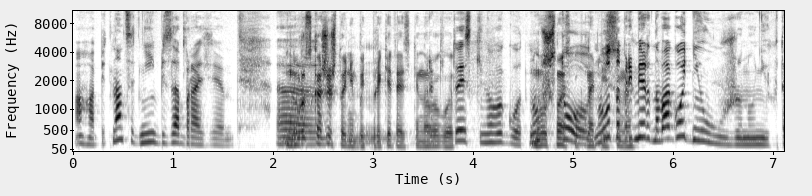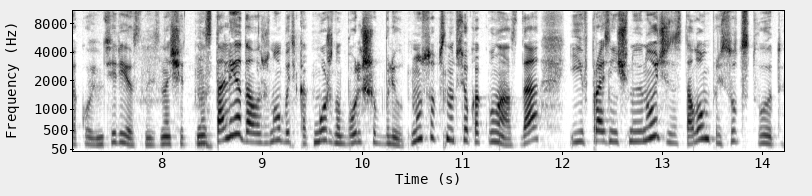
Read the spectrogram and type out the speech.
ага, 15 дней безобразия. Ну, Э, расскажи что-нибудь про китайский Новый про год. Китайский Новый год. Ну, Ну, что? Ну, вот, например, новогодний ужин у них такой интересный. Значит, на столе должно быть как можно больше блюд. Ну, собственно, все как у нас, да. И в праздничную ночь за столом присутствуют...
